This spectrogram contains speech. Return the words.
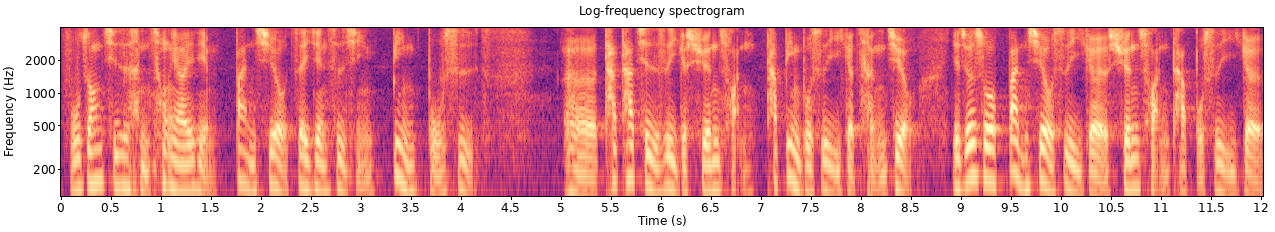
服装其实很重要一点，办秀这件事情并不是。呃，它它其实是一个宣传，它并不是一个成就。也就是说，半袖是一个宣传，它不是一个，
